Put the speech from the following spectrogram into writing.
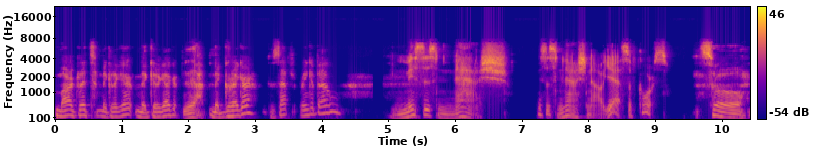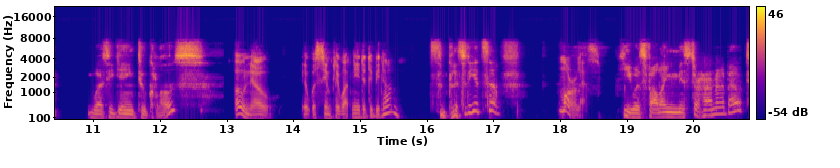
Margaret McGregor? McGregor? Yeah, McGregor? Does that ring a bell? Mrs. Nash. Mrs. Nash now, yes, of course. So, was he getting too close? Oh no, it was simply what needed to be done. Simplicity itself. More or less. He was following Mr. Harmon about,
